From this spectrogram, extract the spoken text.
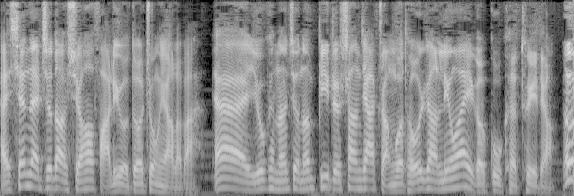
哎，现在知道学好法律有多重要了吧？哎，有可能就能逼着商家转过头，让另外一个顾客退掉。嗯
